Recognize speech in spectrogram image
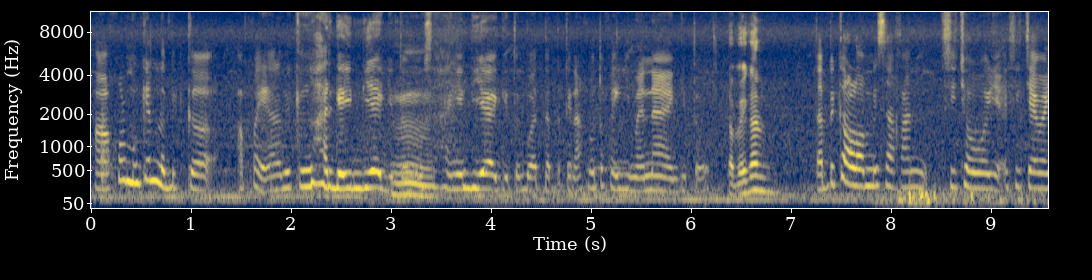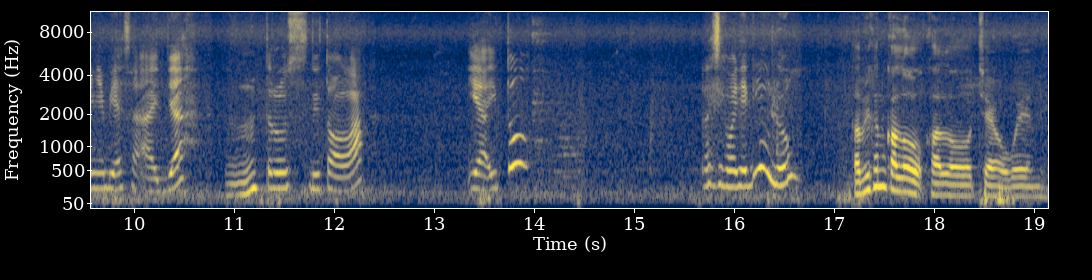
kalau aku mungkin lebih ke apa ya lebih ke hargain dia gitu Hmm. usahanya dia gitu buat dapetin aku tuh kayak gimana gitu. Tapi kan tapi kalau misalkan si cowoknya si ceweknya biasa aja hmm, terus ditolak ya itu resikonya dia dong. Tapi kan kalau kalau cewek nih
